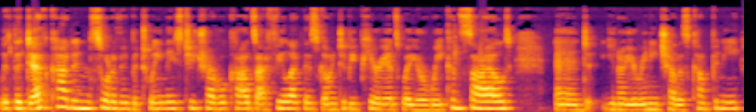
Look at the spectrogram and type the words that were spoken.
With the death card in sort of in between these two travel cards, I feel like there's going to be periods where you're reconciled and you know you're in each other's company,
